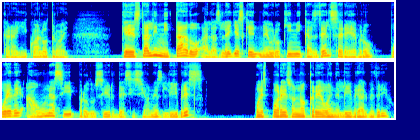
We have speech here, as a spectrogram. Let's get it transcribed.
Caray, cuál otro hay? Que está limitado a las leyes que neuroquímicas del cerebro, puede aún así producir decisiones libres? Pues por eso no creo en el libre albedrío.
